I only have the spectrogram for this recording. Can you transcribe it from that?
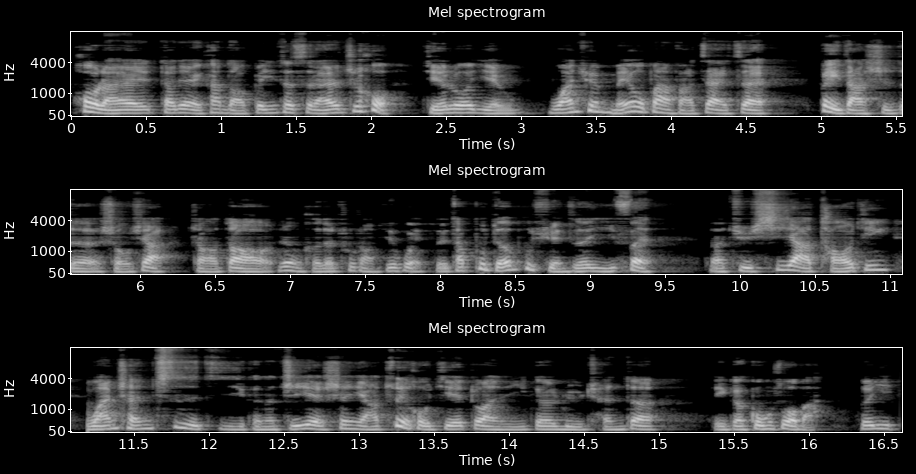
后来大家也看到贝尼特斯来了之后，杰罗也完全没有办法再在贝大师的手下找到任何的出场机会，所以他不得不选择一份呃去西亚淘金，完成自己可能职业生涯最后阶段一个旅程的一个工作吧。所以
